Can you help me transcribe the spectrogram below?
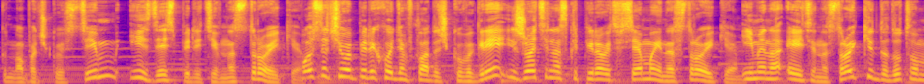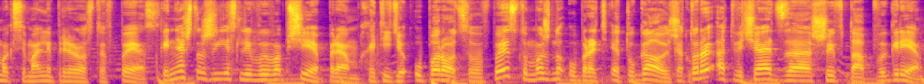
кнопочку Steam и здесь перейти в настройки. После чего переходим в вкладочку в игре и желательно скопировать все мои настройки. Именно эти настройки дадут вам максимальный прирост FPS. Конечно же, если вы вообще прям хотите упороться в FPS, то можно убрать эту галочку, которая отвечает за Shift Tab в игре,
